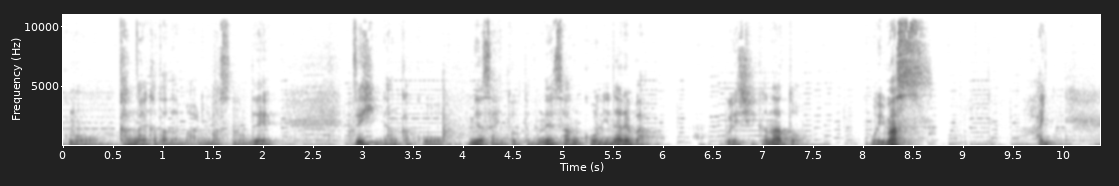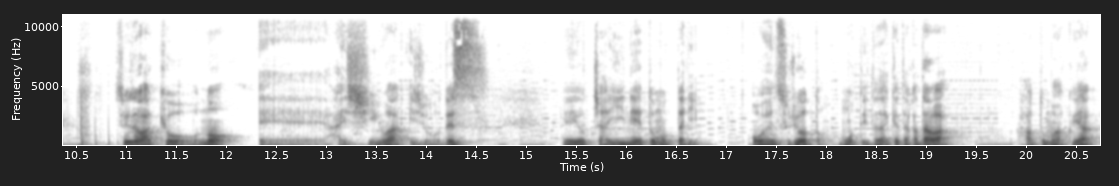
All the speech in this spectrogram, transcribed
この考え方でもありますので是非何かこう皆さんにとってもね参考になれば嬉しいかなと思います。はい。それでは今日の、えー、配信は以上です。えー、よっちゃんいいねと思ったり応援するよと思っていただけた方はハートマークや、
